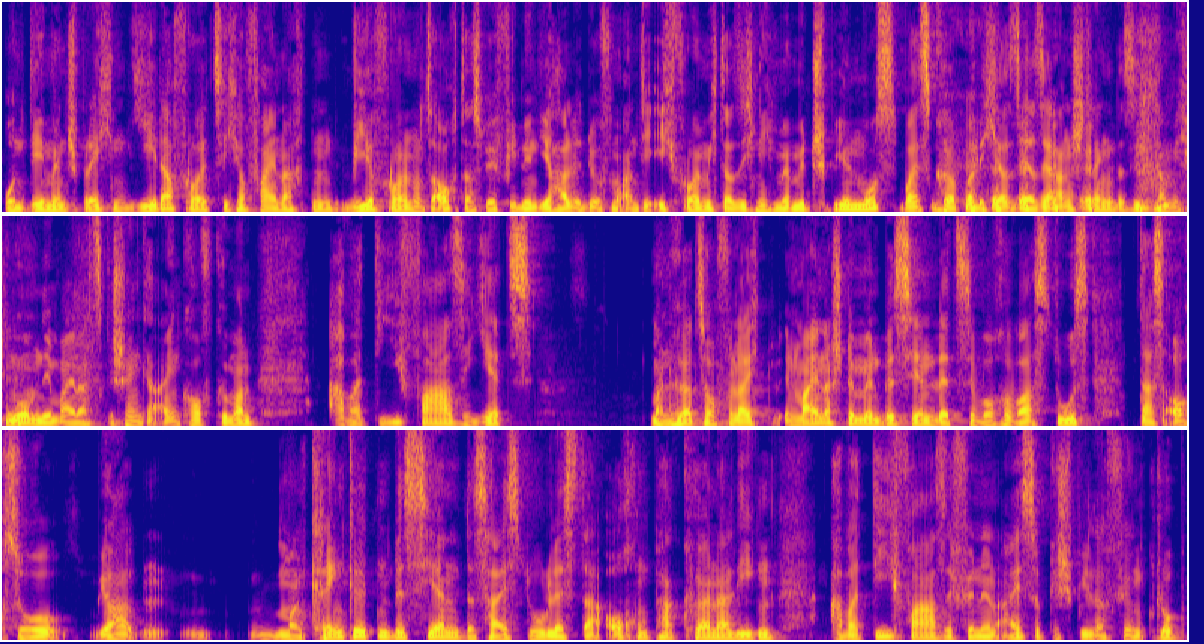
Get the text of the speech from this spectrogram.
Und dementsprechend, jeder freut sich auf Weihnachten. Wir freuen uns auch, dass wir viel in die Halle dürfen. Anti, ich freue mich, dass ich nicht mehr mitspielen muss, weil es körperlich ja sehr, sehr anstrengend ist. Ich kann mich nur um den Weihnachtsgeschenke-Einkauf kümmern. Aber die Phase jetzt, man hört es auch vielleicht in meiner Stimme ein bisschen, letzte Woche warst du es, dass auch so, ja, man kränkelt ein bisschen, das heißt, du lässt da auch ein paar Körner liegen, aber die Phase für einen Eishockeyspieler, für einen Club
